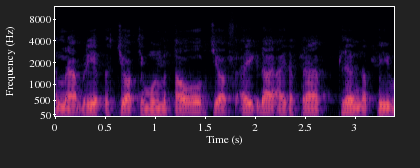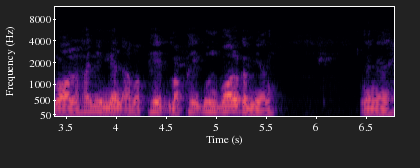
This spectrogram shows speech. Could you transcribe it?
សម្រាប់រៀបបញ្ជាប់ជាមួយម៉ូតូបញ្ជាប់ស្អីក៏ដោយឲ្យតែប្រើភ្លើង 12V ហើយវាមានអាប្រភេទ 24V ក៏មានហ្នឹងហើយ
